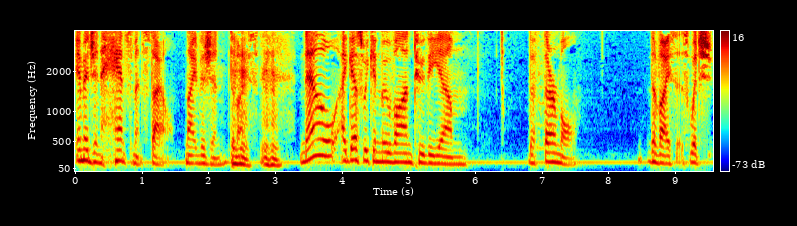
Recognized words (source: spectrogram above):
image enhancement style night vision device. Now, I guess we can move on to the um, the thermal devices, which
